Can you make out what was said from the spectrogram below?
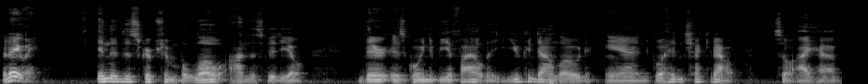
But anyway, in the description below on this video, there is going to be a file that you can download and go ahead and check it out. So I have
